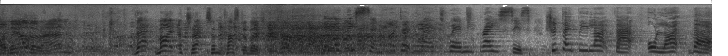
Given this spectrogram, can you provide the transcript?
On the other hand, that might attract some customers. Here, listen, I don't know how to wear me braces. Should they be like that or like that?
